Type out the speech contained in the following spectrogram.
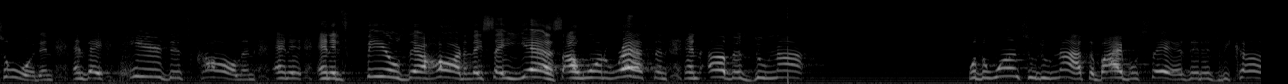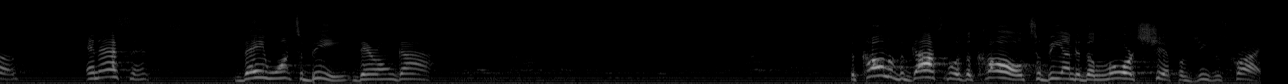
toward and, and they hear this call and, and, it, and it fills their heart and they say, Yes, I want rest, and, and others do not? Well, the ones who do not, the Bible says it is because, in essence, they want to be their own God. The call of the gospel is a call to be under the lordship of Jesus Christ.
